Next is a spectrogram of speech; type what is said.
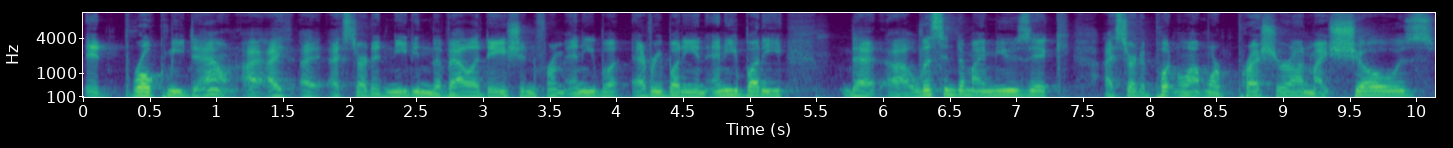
it broke me down. I, I, I started needing the validation from anybody, everybody and anybody that uh, listened to my music. I started putting a lot more pressure on my shows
